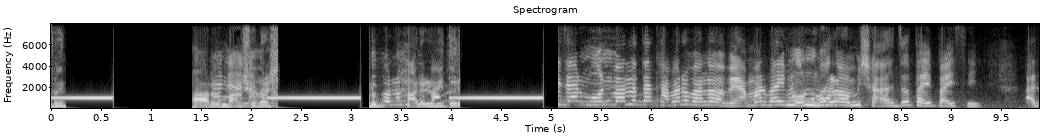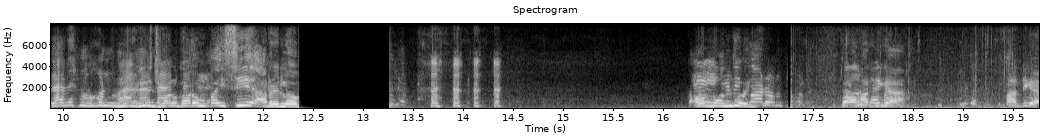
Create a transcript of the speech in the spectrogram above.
দুই আর মাংসটা হাড়ের ভিতরে মন ভালো তার খাবারও ভালো হবে। আমার ভাই মন ভালো আমি সাহায্য তাই পাইছি। আর যাদের মন ভালো তাদের- গরম পাইছি আর এলো বন্ধ এখানে আদিকা আদিকা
